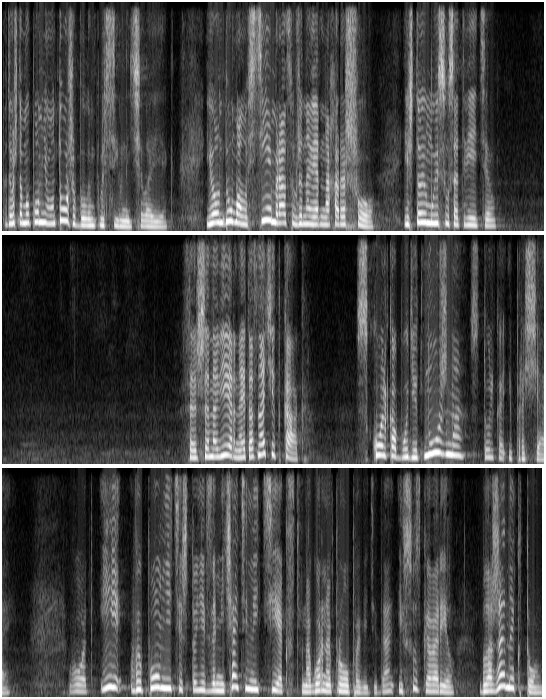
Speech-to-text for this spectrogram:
Потому что мы помним, он тоже был импульсивный человек. И он думал, семь раз уже, наверное, хорошо. И что ему Иисус ответил? Совершенно верно. Это значит как? Сколько будет нужно, столько и прощай. Вот. И вы помните, что есть замечательный текст в Нагорной проповеди. Да? Иисус говорил, блаженный кто?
